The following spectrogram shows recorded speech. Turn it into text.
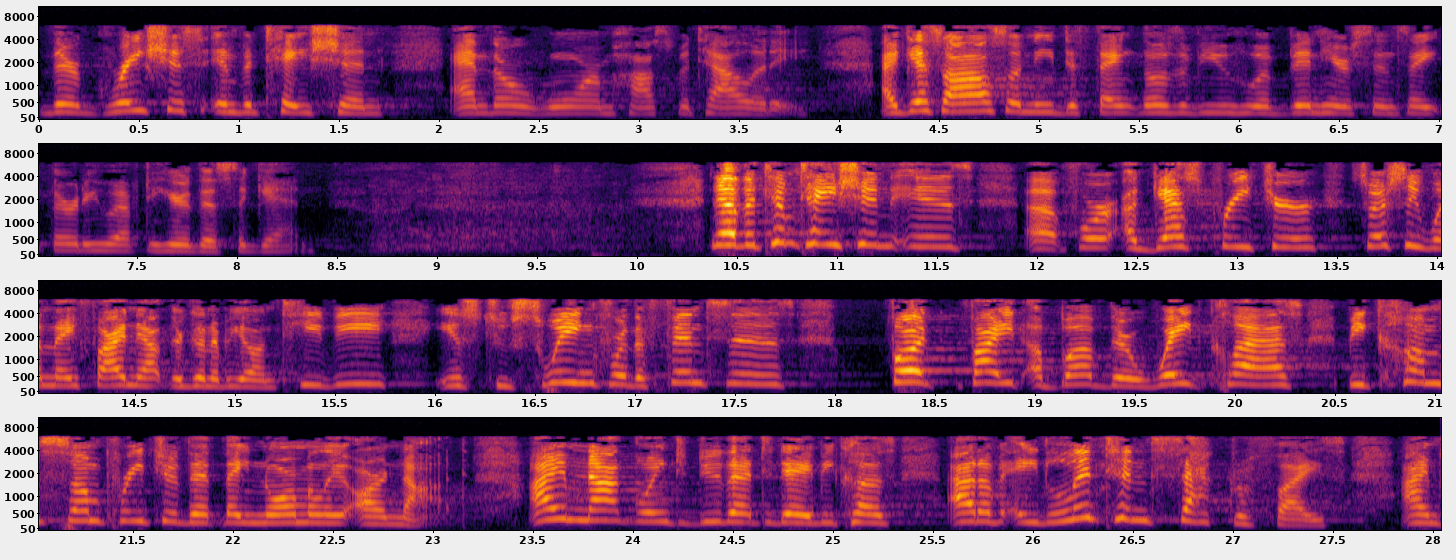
their gracious invitation and their warm hospitality. I guess I also need to thank those of you who have been here since 8:30 who have to hear this again. Now, the temptation is uh, for a guest preacher, especially when they find out they're going to be on TV, is to swing for the fences, fight above their weight class, become some preacher that they normally are not. I am not going to do that today because out of a Lenten sacrifice, I'm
